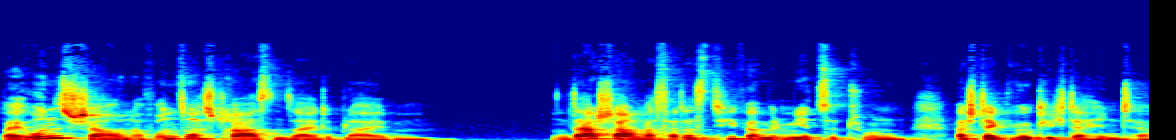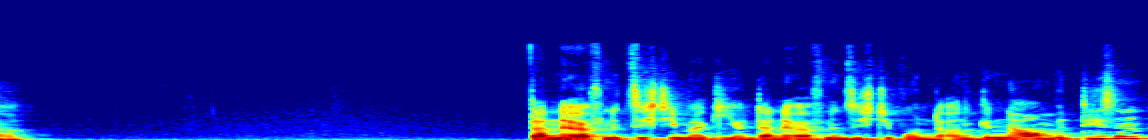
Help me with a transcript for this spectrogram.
bei uns schauen, auf unserer Straßenseite bleiben und da schauen, was hat das tiefer mit mir zu tun? Was steckt wirklich dahinter? Dann eröffnet sich die Magie und dann eröffnen sich die Wunder. Und genau mit diesen,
